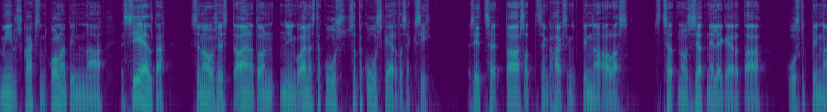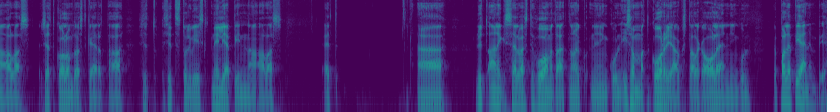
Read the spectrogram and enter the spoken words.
miinus 83 pinnaa, ja sieltä se nousi sitten aina, ton, niin kuin aina 106, kertaiseksi, ja sitten se taas otti sen 80 pinnaa alas, sitten se nousi sieltä neljä kertaa, 60 pinnaa alas, ja sieltä 13 kertaa, sitten sit se tuli 54 pinnaa alas. Et, ää, nyt ainakin selvästi huomataan, että noin niin kuin isommat korjaukset alkaa olemaan niin kuin jo paljon pienempiä.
